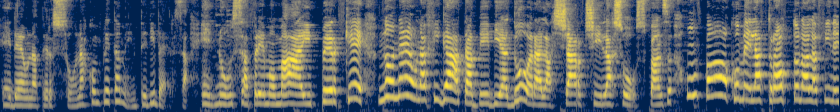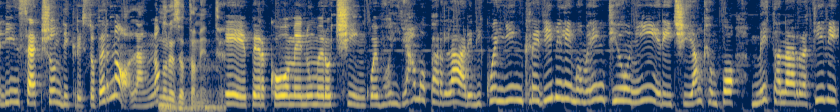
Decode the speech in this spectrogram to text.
ed è una persona completamente diversa e non sapremo mai perché. Non è una figata, Baby adora lasciarci la suspense, un po' come la trottola alla fine di Inception di Christopher Nolan, no? Non esattamente. E per come numero 5 vogliamo parlare di quegli incredibili momenti onirici, anche un po' metanarrativi,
